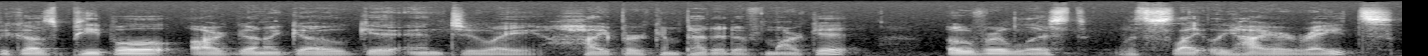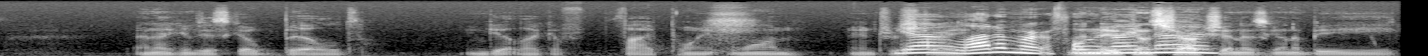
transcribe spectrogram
because people are going to go get into a hyper competitive market over list with slightly higher rates and they can just go build and get like a 5.1 interest rate. Yeah, rate. a lot of them are at the new 499. construction is going to be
